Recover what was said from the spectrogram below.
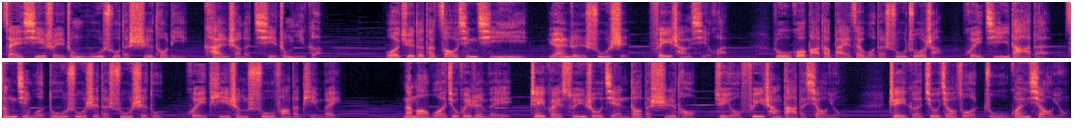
在溪水中无数的石头里看上了其中一个。我觉得它造型奇异、圆润舒适，非常喜欢。如果把它摆在我的书桌上，会极大的增进我读书时的舒适度，会提升书房的品味。那么我就会认为这块随手捡到的石头具有非常大的效用，这个就叫做主观效用。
